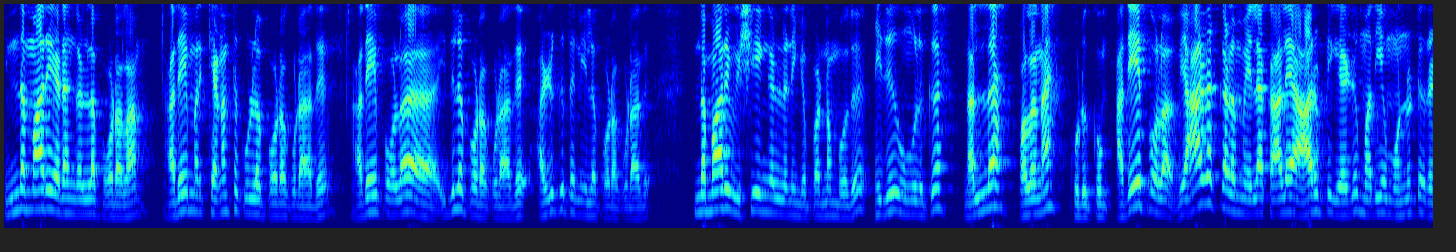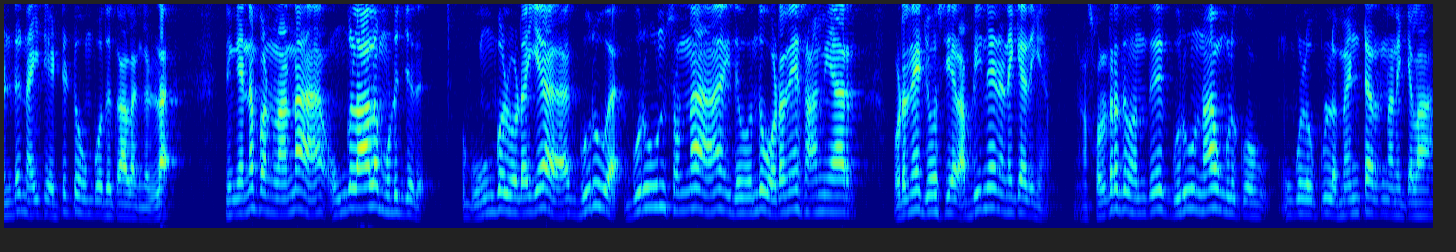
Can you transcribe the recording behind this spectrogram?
இந்த மாதிரி இடங்கள்ல போடலாம். அதே மாதிரி கிணத்துக்குள்ளே போடக்கூடாது அதே போல் இதில் போடக்கூடாது அழுக்கு தண்ணியில் போடக்கூடாது. இந்த மாதிரி விஷயங்களில் நீங்கள் பண்ணும்போது இது உங்களுக்கு நல்ல பலனை கொடுக்கும். அதே போல் வியாழக்கிழமையில் காலை ஆறு டு ஏழு மதியம் ஒன்று டு ரெண்டு நைட்டு எட்டு டு ஒம்பது காலங்களில் நீங்கள் என்ன பண்ணலான்னா உங்களால் முடிஞ்சது. உங்களுடைய குருவை குருன்னு சொன்னால் இது வந்து உடனே சாமியார் உடனே ஜோசியார் அப்படின்னே நினைக்காதீங்க. நான் சொல்கிறது வந்து குருன்னா உங்களுக்கு உங்களுக்குள்ள மென்டர்னு நினைக்கலாம்.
